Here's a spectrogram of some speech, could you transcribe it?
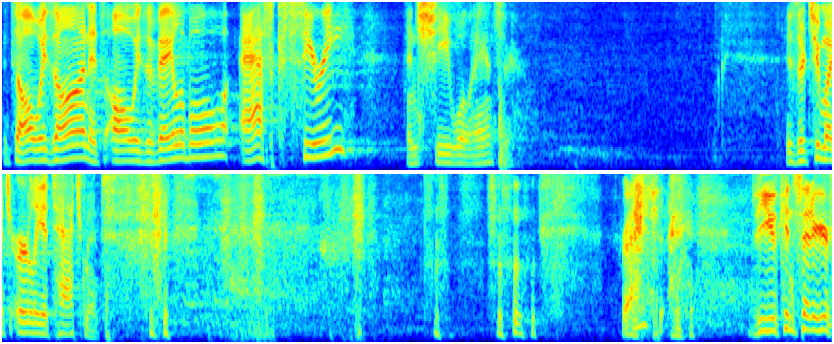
it's always on, it's always available. Ask Siri, and she will answer. Is there too much early attachment? right? Do you consider your,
